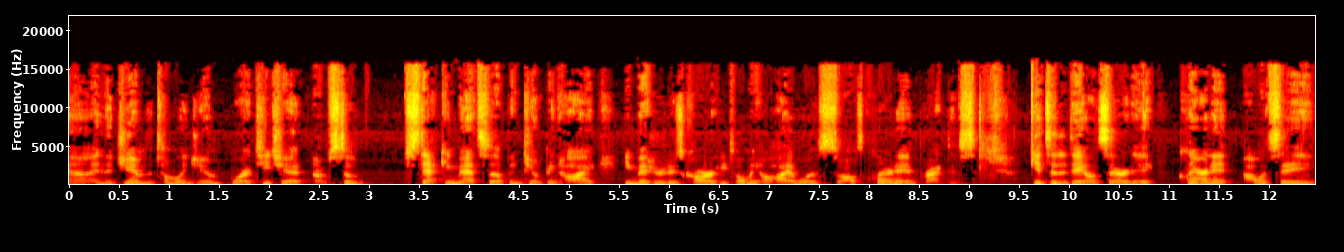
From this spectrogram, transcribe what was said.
uh, in the gym, the tumbling gym where I teach at, I'm still stacking mats up and jumping high. He measured his car. He told me how high it was, so I was clearing it in practice. Get to the day on Saturday, clearing it. I would say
